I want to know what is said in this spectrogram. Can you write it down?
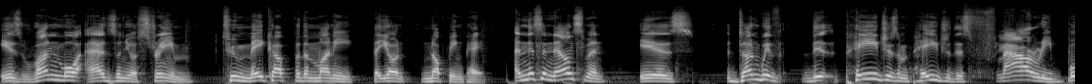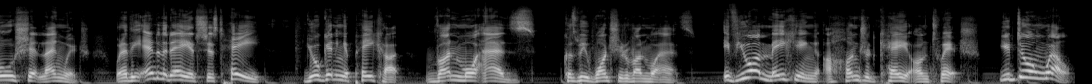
is run more ads on your stream to make up for the money that you're not being paid. And this announcement is done with the pages and pages of this flowery bullshit language. When at the end of the day, it's just, hey, you're getting a pay cut. Run more ads because we want you to run more ads. If you are making 100K on Twitch, you're doing well.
